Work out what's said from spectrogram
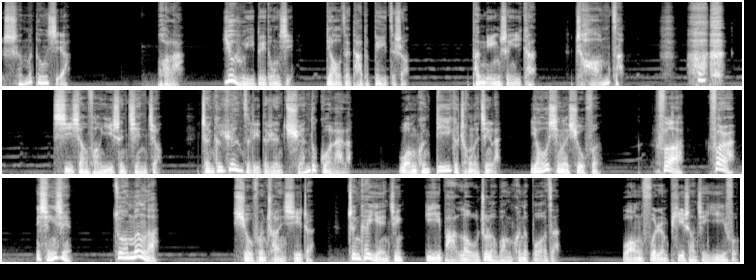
什么东西啊？”哗啦，又有一堆东西掉在她的被子上，她凝神一看，肠子！啊！西厢房一声尖叫。整个院子里的人全都过来了，王坤第一个冲了进来，摇醒了秀凤。凤儿，凤儿，你醒醒，做噩梦了。秀凤喘息着，睁开眼睛，一把搂住了王坤的脖子。王夫人披上件衣服，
